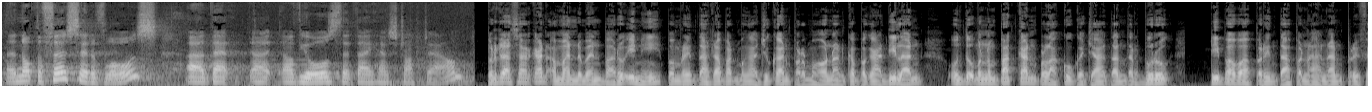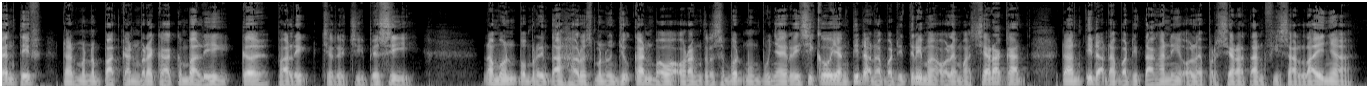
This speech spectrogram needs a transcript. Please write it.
Uh, not the first set of laws uh, that uh, of yours that they have struck down. Berdasarkan amandemen baru ini, pemerintah dapat mengajukan permohonan ke pengadilan untuk menempatkan pelaku kejahatan terburuk di bawah perintah penahanan preventif dan menempatkan mereka kembali ke balik jeruji besi. Namun pemerintah harus menunjukkan bahwa orang tersebut mempunyai risiko yang tidak dapat diterima oleh masyarakat dan tidak dapat ditangani oleh persyaratan visa lainnya.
